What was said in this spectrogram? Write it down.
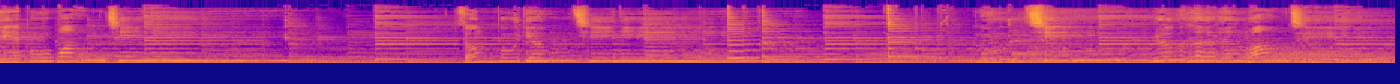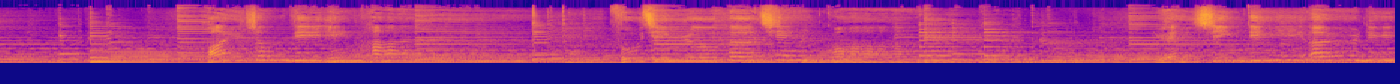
也不忘记你，丢弃你。母亲如何能忘记怀中的婴孩？父亲如何牵挂远行的儿女？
